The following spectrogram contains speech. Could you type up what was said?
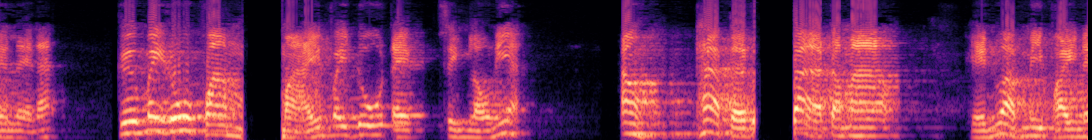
อะไรนะคือไม่รู้ความหมายไปดูแต่สิ่งเหล่านี้เอ้าถ้าเกิดว่าอาตมาเห็นว่ามีภัยใน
